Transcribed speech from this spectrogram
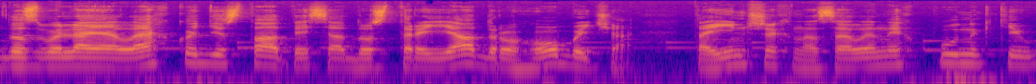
дозволяє легко дістатися до Стрия, Дрогобича та інших населених пунктів.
